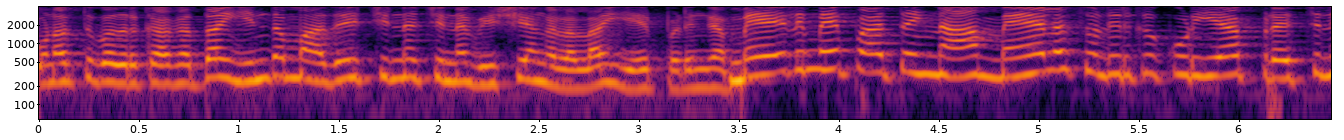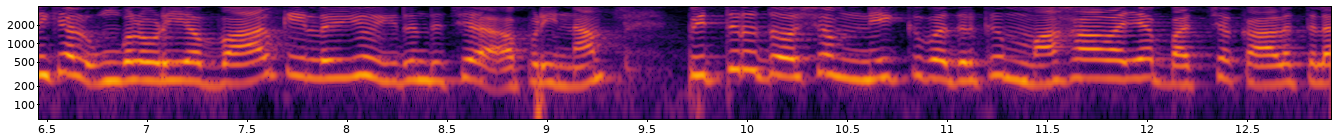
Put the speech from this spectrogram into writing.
உணர்த்துவதற்காக தான் இந்த மாதிரி சின்ன சின்ன விஷயங்கள் எல்லாம் ஏற்படுங்க. மேலுமே பார்த்தீங்கன்னா மேலே சொல்லியிருக்கக்கூடிய பிரச்சனைகள் உங்களுடைய வாழ்க்கையிலையும் இருந்துச்சு அப்படின்னா பித்ரு தோஷம் நீக்குவதற்கு மகாலய பட்ச காலத்தில்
